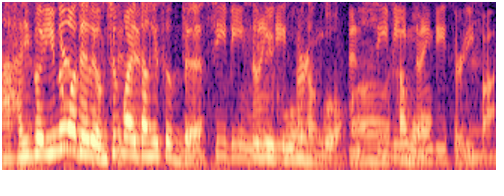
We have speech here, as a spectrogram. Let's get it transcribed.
아 이거 이노화 Here's a 대회 tip 엄청 많이 specific 당했었는데 to the CV9030 CV9030 and 어, 3호 CV9035.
